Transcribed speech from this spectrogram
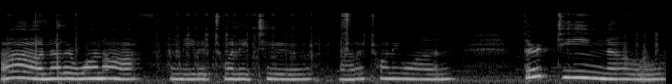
Oh, ah, another 1 We need a 22, not a 21. 13, no.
